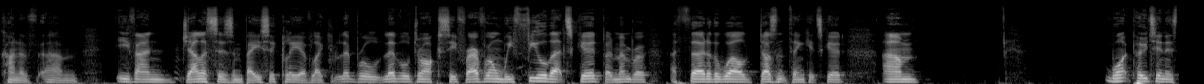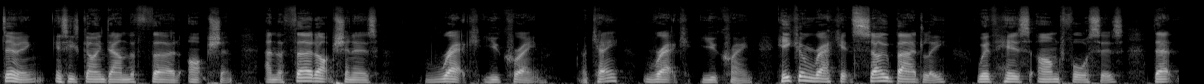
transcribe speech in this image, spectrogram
kind of um, evangelicism basically of like liberal liberal democracy for everyone we feel that's good but remember a third of the world doesn't think it's good um, what Putin is doing is he's going down the third option. And the third option is wreck Ukraine. Okay? Wreck Ukraine. He can wreck it so badly with his armed forces that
